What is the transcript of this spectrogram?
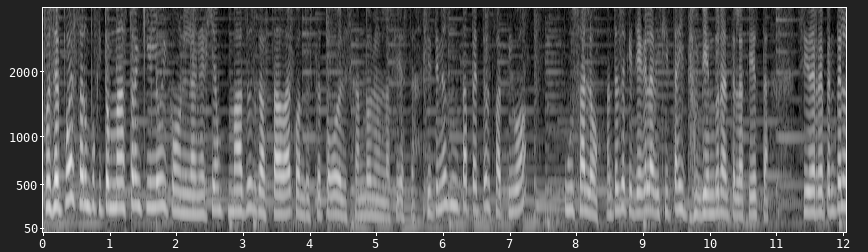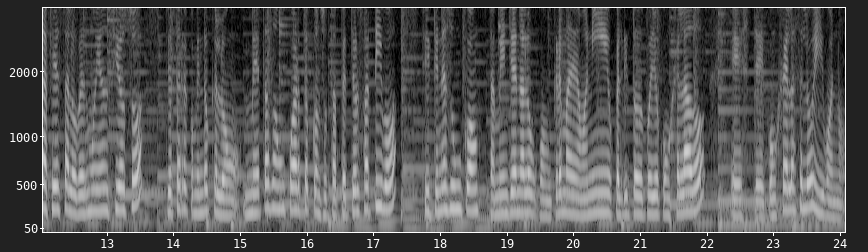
pues él pueda estar un poquito más tranquilo y con la energía más desgastada cuando esté todo el escándalo en la fiesta. Si tienes un tapete olfativo, úsalo antes de que llegue la visita y también durante la fiesta. Si de repente en la fiesta lo ves muy ansioso, yo te recomiendo que lo metas a un cuarto con su tapete olfativo. Si tienes un con, también llénalo con crema de maní o caldito de pollo congelado. Este, congélaselo y bueno,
